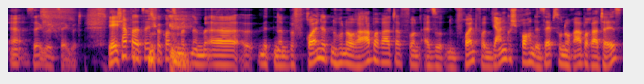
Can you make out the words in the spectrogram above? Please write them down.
Ja, sehr gut, sehr gut. Ja, ich habe tatsächlich vor kurzem mit einem äh, mit einem befreundeten Honorarberater von, also einem Freund von Young gesprochen, der selbst Honorarberater ist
